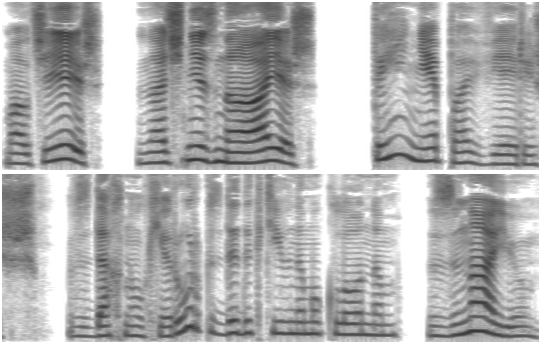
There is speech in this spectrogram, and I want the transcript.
молчишь? Значит, не знаешь. Ты не поверишь, вздохнул хирург с детективным уклоном. Знаю.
